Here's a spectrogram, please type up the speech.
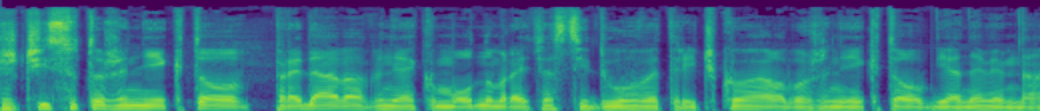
že či sú to, že niekto predáva v nejakom módnom reťazci dúhové tričko, alebo že niekto, ja neviem, na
